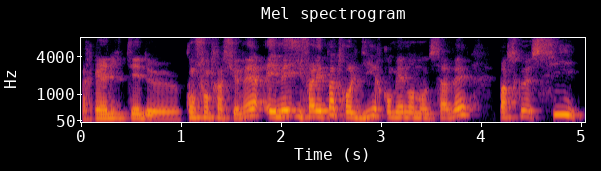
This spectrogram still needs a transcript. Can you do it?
réalités de concentrationnaires. Et mais il fallait pas trop le dire, combien de monde le savait, parce que si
